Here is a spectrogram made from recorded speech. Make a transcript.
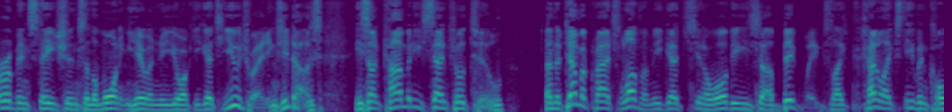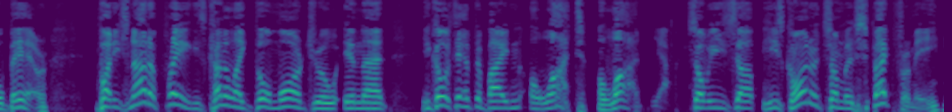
urban stations in the morning here in New York. He gets huge ratings. He does. He's on Comedy Central too, and the Democrats love him. He gets you know all these uh, bigwigs, like kind of like Stephen Colbert, but he's not afraid. He's kind of like Bill Maher, Drew, in that he goes after Biden a lot, a lot. Yeah. So he's uh, he's garnered some respect for me.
